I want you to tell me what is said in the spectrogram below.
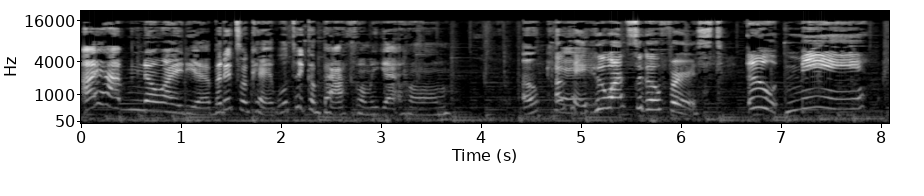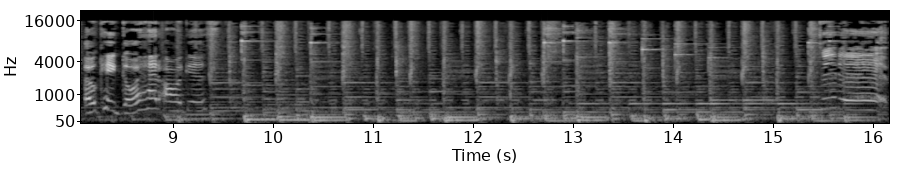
I have no idea, but it's okay. We'll take a bath when we get home. Okay. Okay, who wants to go first? Ooh, me. Okay, go ahead, August. Did it.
